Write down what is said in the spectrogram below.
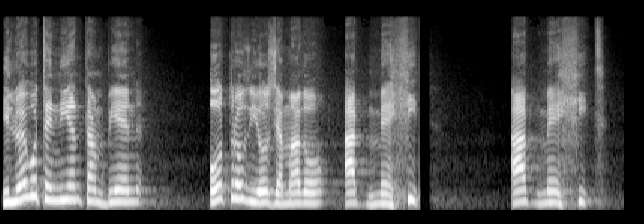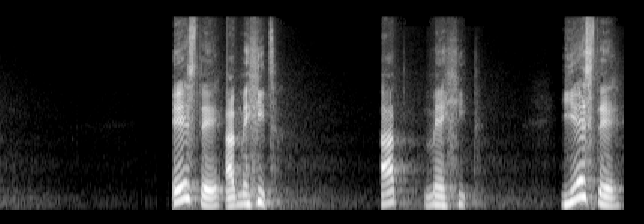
Y luego tenían también otro Dios llamado Admehit. Admehit. Este, Admehit, Admehit. Y este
